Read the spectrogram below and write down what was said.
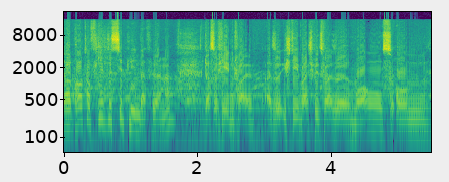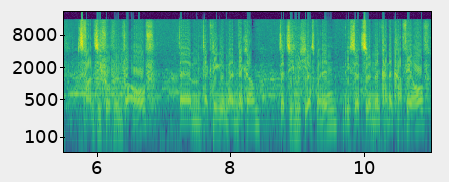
Aber er braucht auch viel Disziplin dafür, ne? Das auf jeden Fall. Also ich stehe beispielsweise morgens um 20 vor 5 auf. Ähm, da klingelt mein Wecker, setze ich mich erstmal hin, ich setze eine Kanne Kaffee auf,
